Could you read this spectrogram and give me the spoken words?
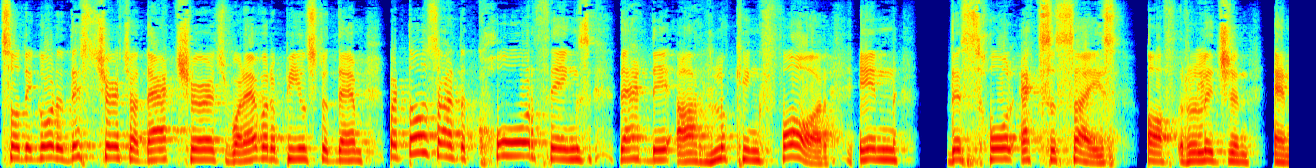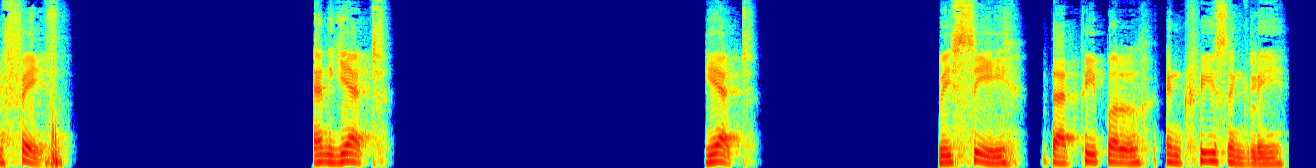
So they go to this church or that church, whatever appeals to them, but those are the core things that they are looking for in this whole exercise of religion and faith. And yet, yet, we see that people increasingly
